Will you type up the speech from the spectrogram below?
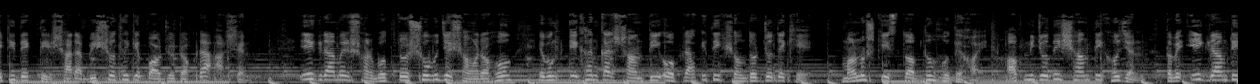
এটি দেখতে সারা বিশ্ব থেকে পর্যটকরা আসেন। এই গ্রামের সর্বত্র সবুজের সমারোহ এবং এখানকার শান্তি ও প্রাকৃতিক সৌন্দর্য দেখে মানুষকে স্তব্ধ হতে হয়। আপনি যদি শান্তি খোঁজেন, তবে এই গ্রামটি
